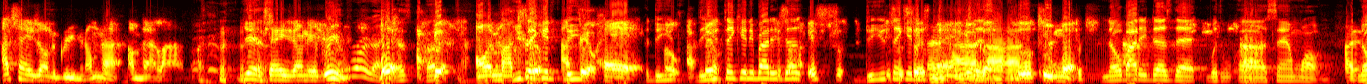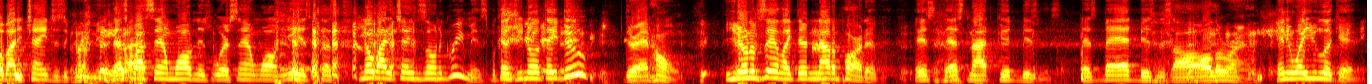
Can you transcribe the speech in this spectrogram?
I changed on the agreement. I'm not. I'm not lying. Bro. I Yes. changed on the agreement. Right, right. But I felt, on my You trip, it- do I you- felt had. Do you. I do you think anybody does? a, it's, do you think it is? such thing as Listen, a little too much? Nobody does that with uh, Sam Walton. Nobody changes agreements. That's why Sam Walton is where Sam Walton is because nobody changes on agreements. Because you know what they do? They're at home. You know what I'm saying? Like they're not a part of it. It's that's not good business. That's bad business all around. Any way you look at it.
